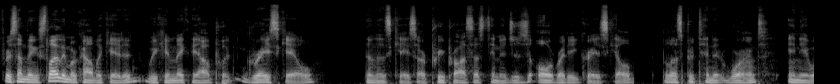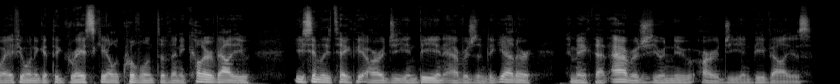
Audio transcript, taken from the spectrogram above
for something slightly more complicated, we can make the output grayscale. In this case, our preprocessed image is already grayscale, but let's pretend it weren't. Anyway, if you want to get the grayscale equivalent of any color value, you simply take the R, G, and B and average them together and make that average your new R, G, and B values.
